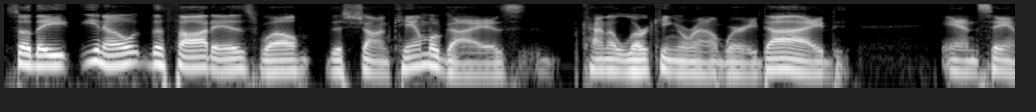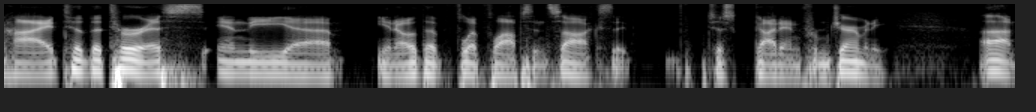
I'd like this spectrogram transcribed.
So they you know the thought is well this john campbell guy is kind of lurking around where he died and saying hi to the tourists in the uh, you know the flip-flops and socks that just got in from germany. Um,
